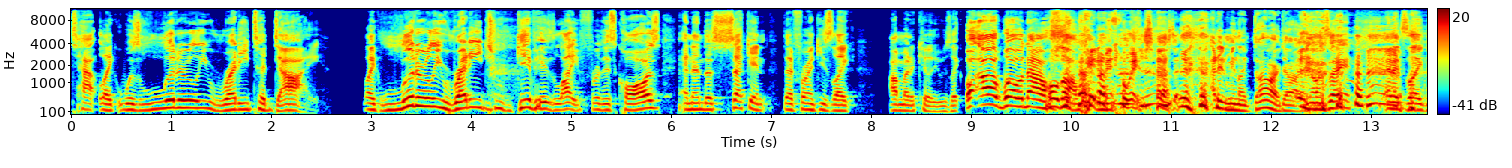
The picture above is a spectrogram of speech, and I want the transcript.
ta- like was literally ready to die, like literally ready to give his life for this cause, and then the second that Frankie's like. I'm gonna kill you. He's like, oh, ah, well, now hold on, wait a minute, wait. I didn't mean like die, die. You know what I'm saying? And it's like,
